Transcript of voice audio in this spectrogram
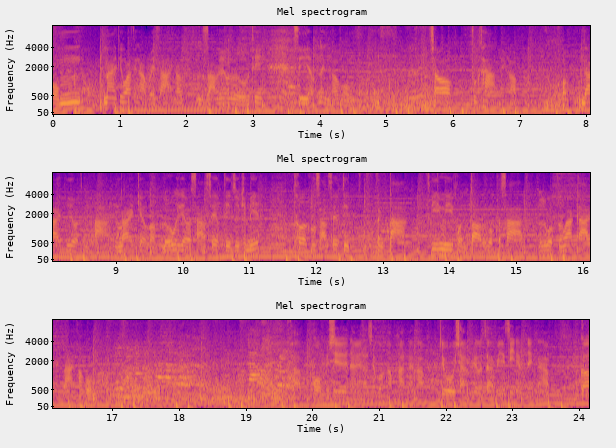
ผมนายที่วัฒนวิสารครับศึกษาไม่รู้ที่4ทับหนึ่งครับผม ชอบทุกฐานเลยครับ ได้ประโยชน์ต่างๆ ได้เกี่ยวกับรู้เกี่ยวกับสารเสพติดทุกชนิดโทษของสารเสพติดต่างๆ ที่มีผลต่อระบบประสาทหรือระบบทางร่างกายต่างๆครับผม ครับผมชื่อนายรัชบุญคำพันธ์นะครับ อยู่ชั้นมัธยมศึกษาปีที่4ทับหนึ่งนะครับ ก็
